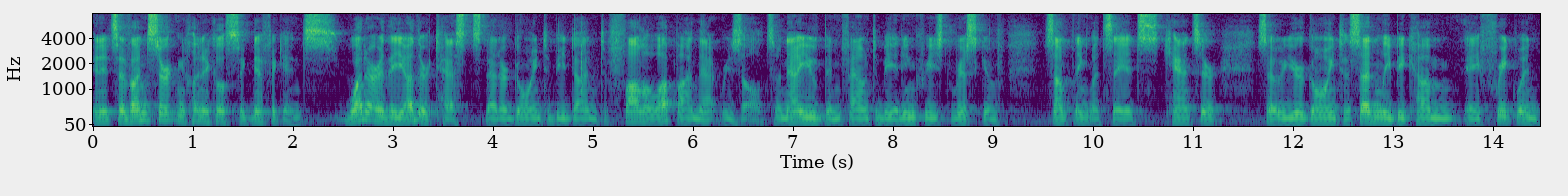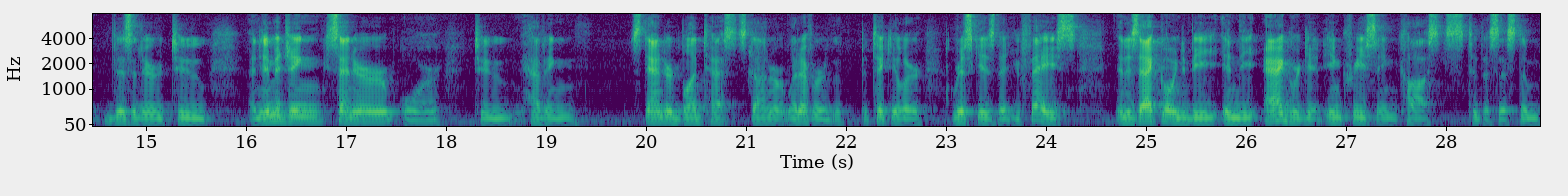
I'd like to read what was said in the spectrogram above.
and it's of uncertain clinical significance, what are the other tests that are going to be done to follow up on that result? So now you've been found to be at increased risk of something, let's say it's cancer, so you're going to suddenly become a frequent visitor to an imaging center or to having standard blood tests done or whatever the particular risk is that you face? And is that going to be in the aggregate increasing costs to the system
